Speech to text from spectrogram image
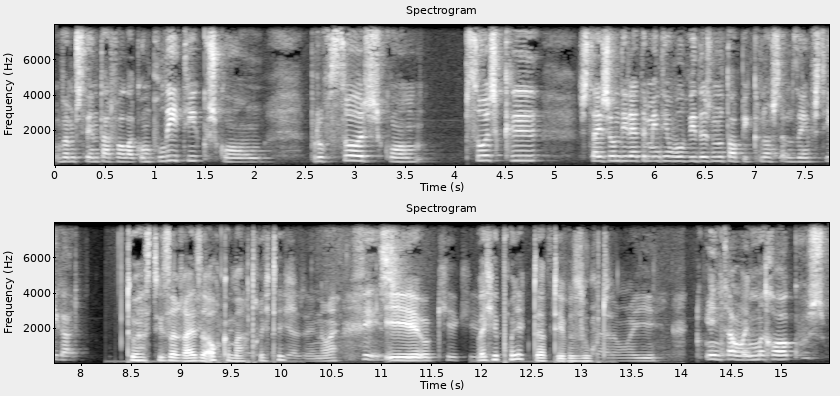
vamos tentar falar com políticos, com professores, com pessoas que estejam diretamente envolvidas no tópico que nós estamos a investigar. Du hast diese Reise auch gemacht, richtig? Fiz. Welche Projekte habt ihr besucht? Então, em Marrocos,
